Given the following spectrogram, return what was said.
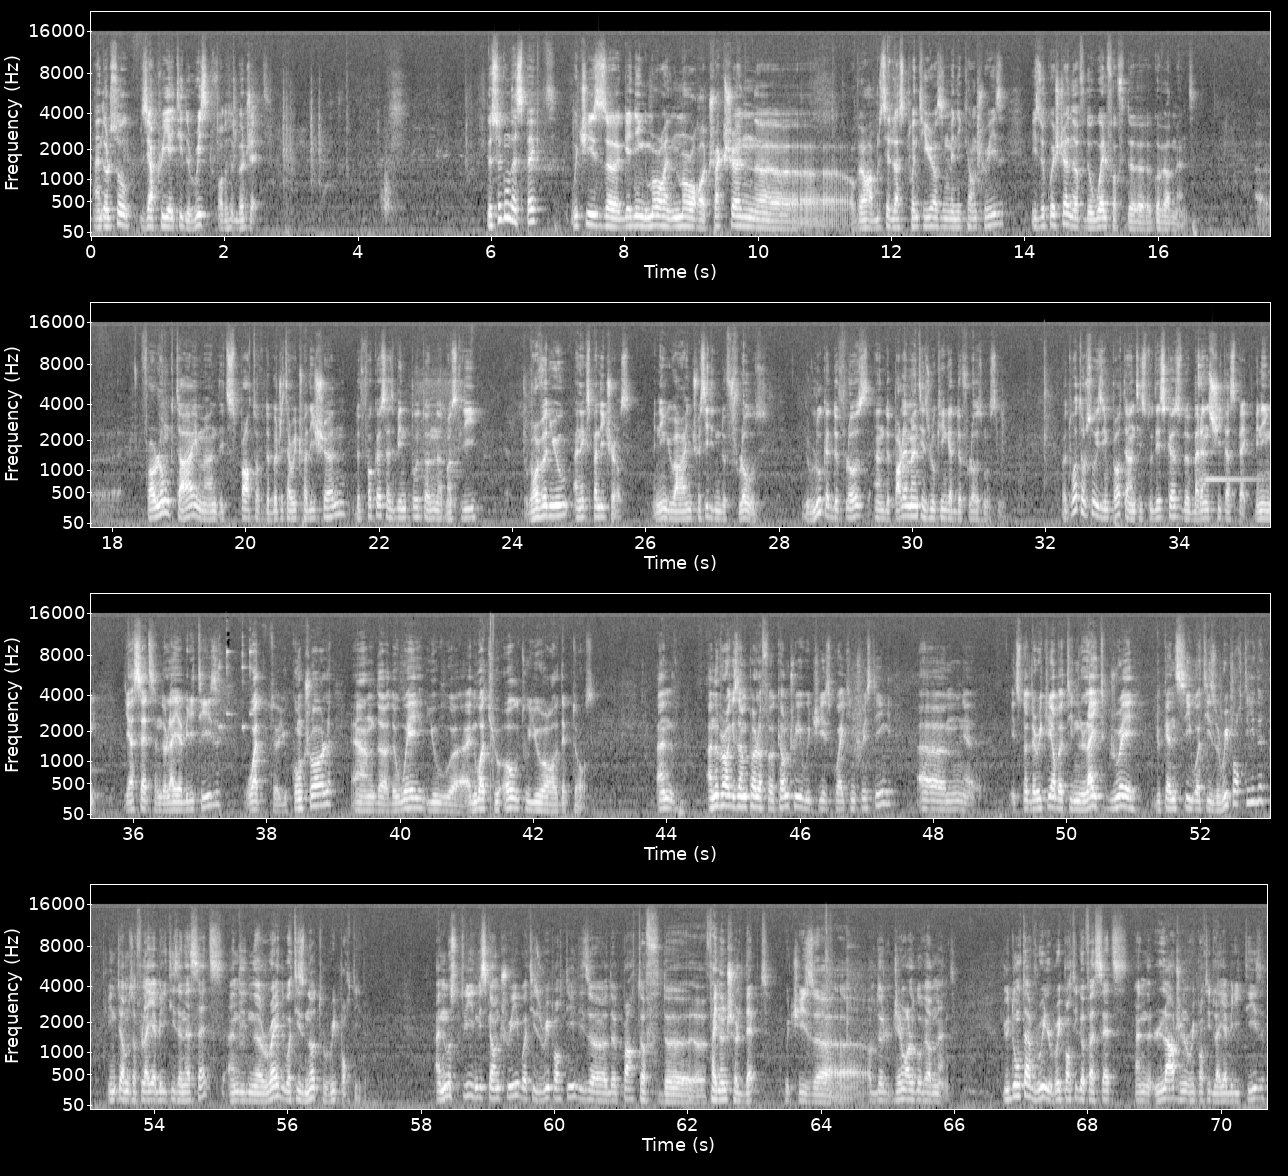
And also, they are created a risk for the budget. The second aspect, which is uh, gaining more and more traction uh, over, I would say, the last 20 years in many countries, is the question of the wealth of the government. For a long time, and it's part of the budgetary tradition, the focus has been put on mostly revenue and expenditures, meaning you are interested in the flows. You look at the flows, and the parliament is looking at the flows mostly. But what also is important is to discuss the balance sheet aspect, meaning the assets and the liabilities, what uh, you control, and uh, the way you uh, and what you owe to your debtors. And another example of a country which is quite interesting um, it's not very clear, but in light gray, you can see what is reported in terms of liabilities and assets, and in red, what is not reported. And mostly in this country, what is reported is uh, the part of the financial debt, which is uh, of the general government. You don't have real reporting of assets and large unreported liabilities,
